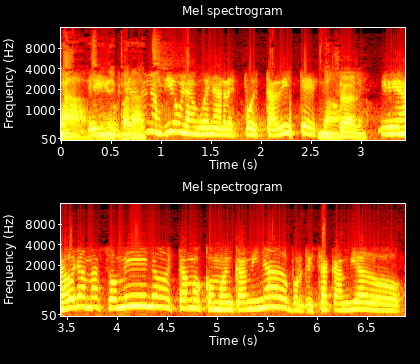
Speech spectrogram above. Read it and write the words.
Ah, eh, no nos dio una buena respuesta, ¿viste? No. Claro. Eh, ahora más o menos estamos como encaminados porque se ha cambiado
